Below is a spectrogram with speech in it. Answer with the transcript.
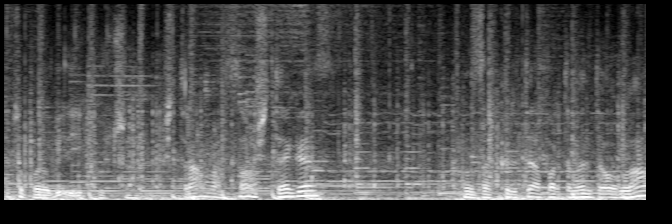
Tu co porobili, kurczę. Jakaś trawa, coś, teges. Zakryte apartamenty Orla.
